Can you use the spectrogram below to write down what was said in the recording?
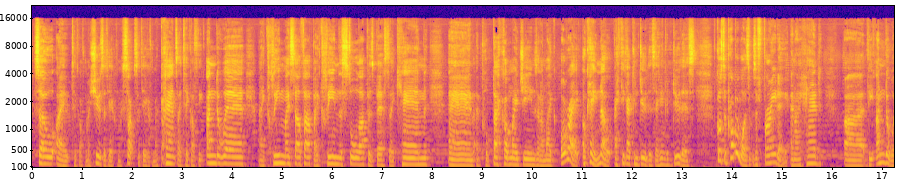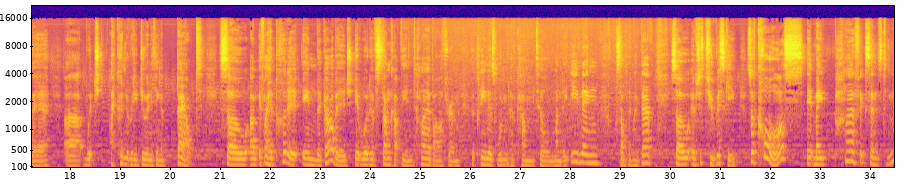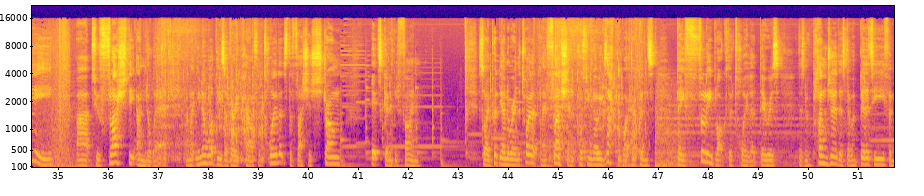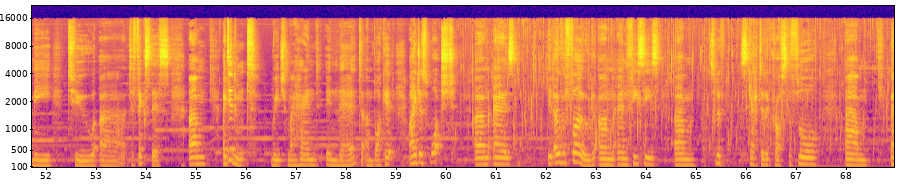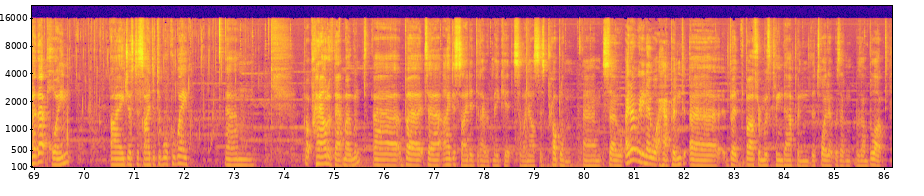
So I take off my shoes, I take off my socks, I take off my pants, I take off the underwear, I clean myself up, I clean the stall up as best I can, and I pull back on my jeans and I'm like, all right, okay, no, I think I can do this, I think I can do this. Of course, the problem was it was a Friday and I had uh, the underwear, uh, which I couldn't really do anything about. So um, if I had put it in the garbage, it would have stunk up the entire bathroom. The cleaners wouldn't have come till Monday evening, or something like that. So it was just too risky. So of course, it made perfect sense to me uh, to flush the underwear. I'm like, you know what? These are very powerful toilets. The flush is strong. It's going to be fine. So I put the underwear in the toilet, I flush, and of course you know exactly what happens. They fully block the toilet. There is there's no plunger. There's no ability for me to uh, to fix this. Um, I didn't reach my hand in there to unblock it. I just watched um, as it overflowed um, and feces um, sort of scattered across the floor. Um, and at that point, I just decided to walk away. Um, not proud of that moment, uh, but uh, I decided that I would make it someone else's problem. Um, so I don't really know what happened, uh, but the bathroom was cleaned up and the toilet was un- was unblocked.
